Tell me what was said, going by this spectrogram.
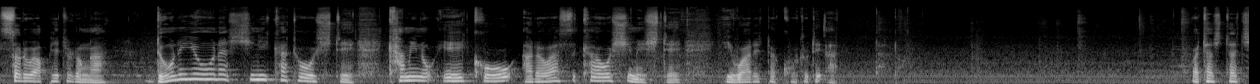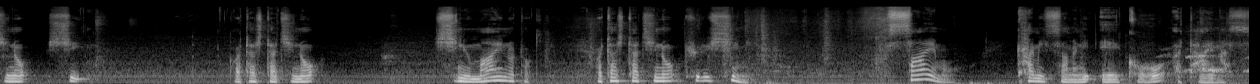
それはペトロがどのような死に方をして神の栄光を表すかを示して言われたことであったと。私たちの死私たちの死ぬ前の時私たちの苦しみさえも神様に栄光を与えます。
